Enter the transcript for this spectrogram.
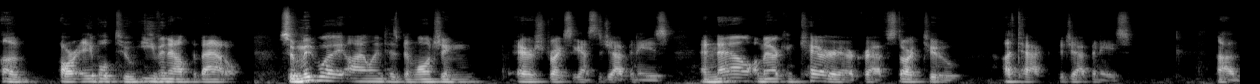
uh, are able to even out the battle. So Midway Island has been launching airstrikes against the Japanese, and now American carrier aircraft start to attack the Japanese. Uh,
